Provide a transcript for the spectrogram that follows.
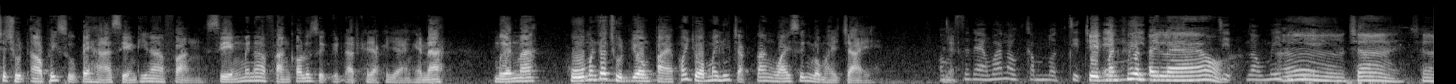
จะฉุดเอาภิกษุไปหาเสียงที่น่าฟัง เสียงไม่น่าฟังก็รู้สึกอึดอัดขยะแขยงเห็นนะ เหมือนไหมหูมันก็ฉุดโยมไปเพราะโยมไม่รู้จักตั้งไว้ซึ่งลมหายใจอ๋อเนี่ยแสดงว่าเรากำหนดจิตจิตมันงเคลื่อนไปแล้วจิตเราไม่เอดีเองอใช่ใช่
